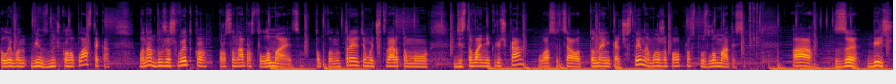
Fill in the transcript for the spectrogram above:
коли він, він з гнучкого пластика, вона дуже швидко просто-напросто ламається. Тобто на третьому, четвертому діставанні крючка у вас оця от тоненька частина може попросту зламатися. А з більш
